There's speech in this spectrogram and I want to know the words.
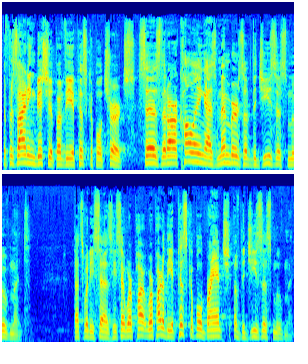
The presiding bishop of the Episcopal Church says that our calling as members of the Jesus movement that's what he says. He said, We're part, we're part of the Episcopal branch of the Jesus movement.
